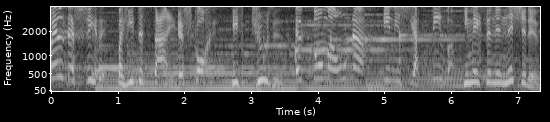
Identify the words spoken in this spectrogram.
él decide, But he decides, escoge. he chooses, Él toma una iniciativa he makes an initiative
